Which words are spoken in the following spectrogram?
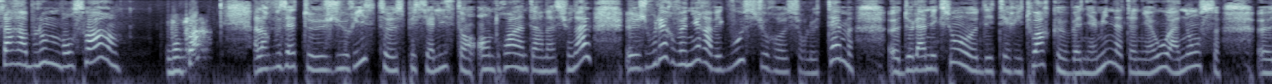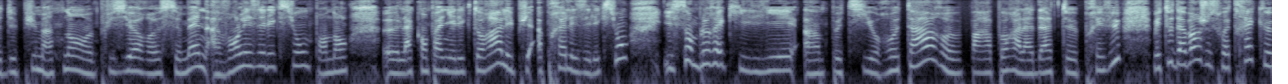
Sarah Bloom, bonsoir. Bonsoir. Alors vous êtes euh, juriste, euh, spécialiste en, droit international. Euh, je voulais revenir avec vous sur sur le thème de l'annexion des territoires que Benjamin Netanyahu annonce depuis maintenant plusieurs semaines, avant les élections, pendant la campagne électorale et puis après les élections. Il semblerait qu'il y ait un petit retard par rapport à la date prévue. Mais tout d'abord, je souhaiterais que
